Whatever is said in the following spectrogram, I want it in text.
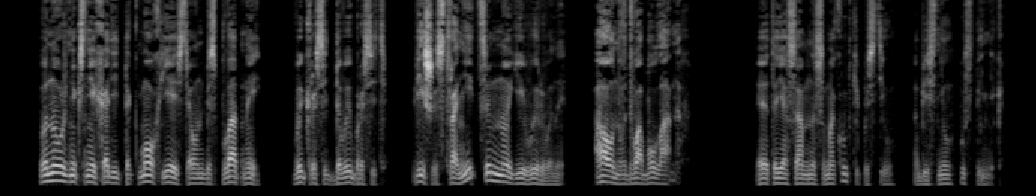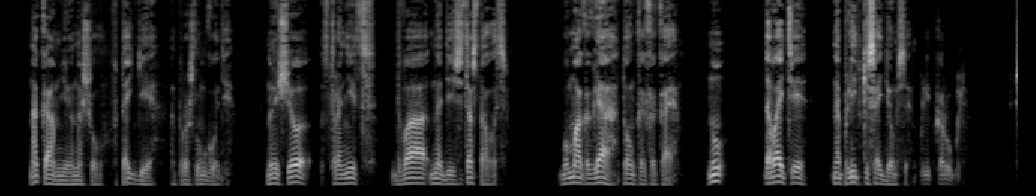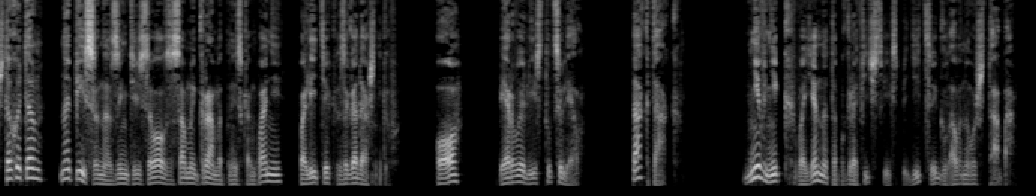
В нужник с ней ходить так мох есть, а он бесплатный. Выкрасить да выбросить. Вишь, страницы многие вырваны, а он в два буланах. — Это я сам на самокрутке пустил, — объяснил пустынник. На камне ее нашел, в тайге, о прошлом годе. Но еще страниц два на десять осталось. Бумага, гля, тонкая какая. Ну, давайте на плитке сойдемся. Плитка рубль. Что хоть там написано, заинтересовался самый грамотный из компании политик Загадашников. О, первый лист уцелел. Так-так. Дневник военно-топографической экспедиции главного штаба.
